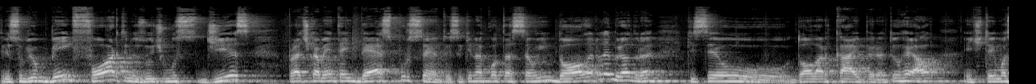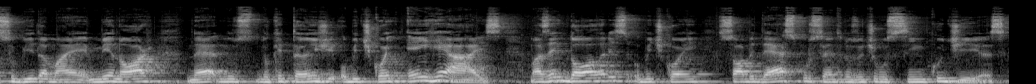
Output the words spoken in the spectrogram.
Ele subiu bem forte nos últimos dias, praticamente aí 10%. Isso aqui na cotação em dólar, lembrando, né, que se o dólar cai perante o real, a gente tem uma subida mais, menor, né, no, no que tange o Bitcoin em reais. Mas em dólares, o Bitcoin sobe 10% nos últimos cinco dias.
